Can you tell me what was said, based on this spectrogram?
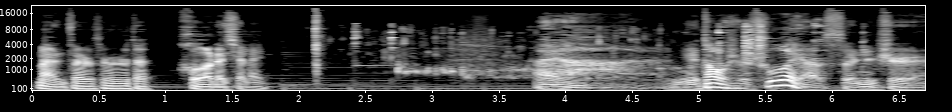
慢滋滋的喝了起来。哎呀，你倒是说呀，孙志，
